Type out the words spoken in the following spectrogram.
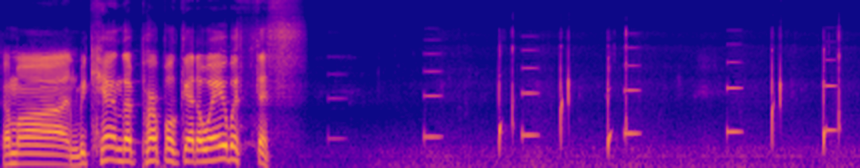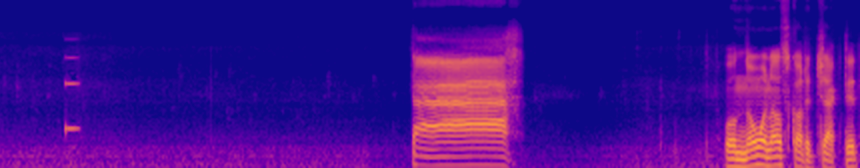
Come on, we can't let purple get away with this. Ah. Well, no one else got ejected.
